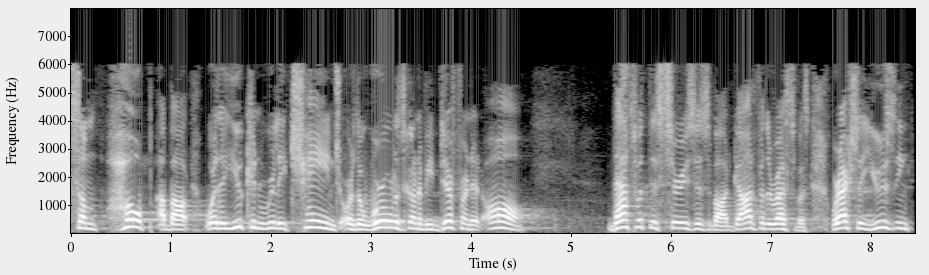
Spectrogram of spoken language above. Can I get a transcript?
some hope about whether you can really change or the world is going to be different at all. That's what this series is about, God for the rest of us. We're actually using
